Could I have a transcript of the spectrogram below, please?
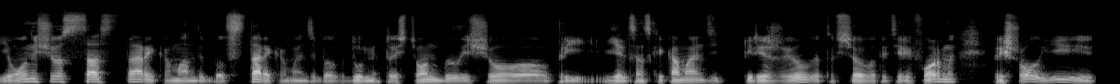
И он еще со старой команды был, в старой команде был в Думе. То есть он был еще при ельцинской команде, пережил это все, вот эти реформы, пришел и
